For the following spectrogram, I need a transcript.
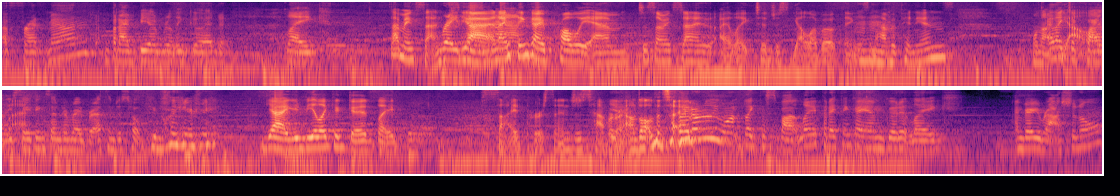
a front man, but I'd be a really good like That makes sense. Right yeah, hand and I think I probably am to some extent. I, I like to just yell about things and have opinions. Well, not Mm-hmm. I like to quietly say things under my breath and just hope people hear me. Yeah, you'd be like a good like side person, just have Yeah. around all the So time. I don't really want like the spotlight, but I think I am good at like I'm very rational.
